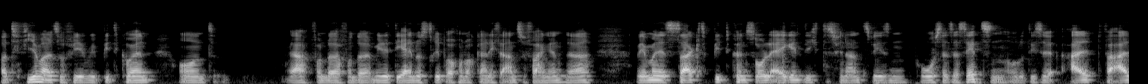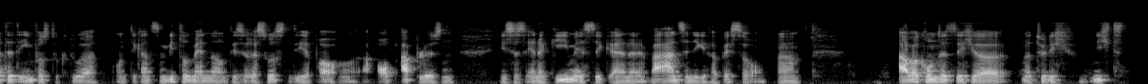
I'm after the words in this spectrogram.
hat viermal so viel wie Bitcoin und ja, von der, von der Militärindustrie braucht man noch gar nicht anzufangen. Ja. Wenn man jetzt sagt, Bitcoin soll eigentlich das Finanzwesen großteils ersetzen oder diese alt, veraltete Infrastruktur und die ganzen Mittelmänner und diese Ressourcen, die hier brauchen, ab, ablösen, ist es energiemäßig eine wahnsinnige Verbesserung. Ja aber grundsätzlich äh, natürlich nicht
